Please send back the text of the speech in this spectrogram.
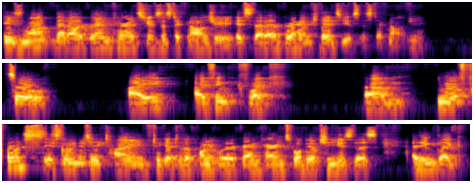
is not that our grandparents use this technology; it's that our grandkids use this technology. So, I I think like um, you know, of course, it's going to take time to get to the point where grandparents will be able to use this. I think like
